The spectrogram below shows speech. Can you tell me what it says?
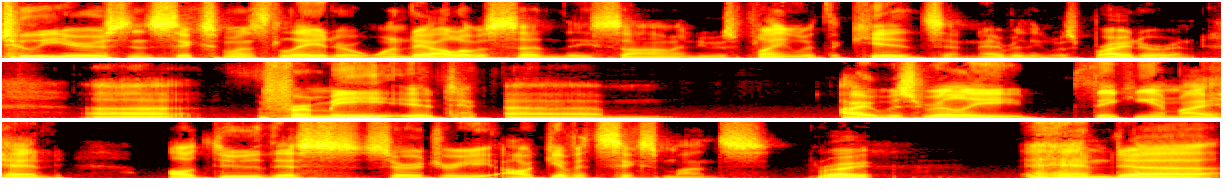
two years and six months later, one day all of a sudden they saw him and he was playing with the kids, and everything was brighter. And uh, for me, it um, I was really thinking in my head, I'll do this surgery. I'll give it six months Right. and uh,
